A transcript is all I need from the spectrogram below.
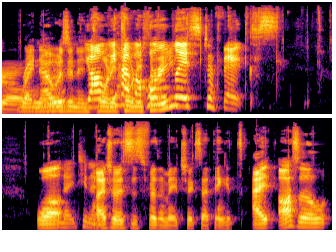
Right now isn't in Y'all, we have a whole list to fix. Well, my choice is for The Matrix. I think it's. I also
